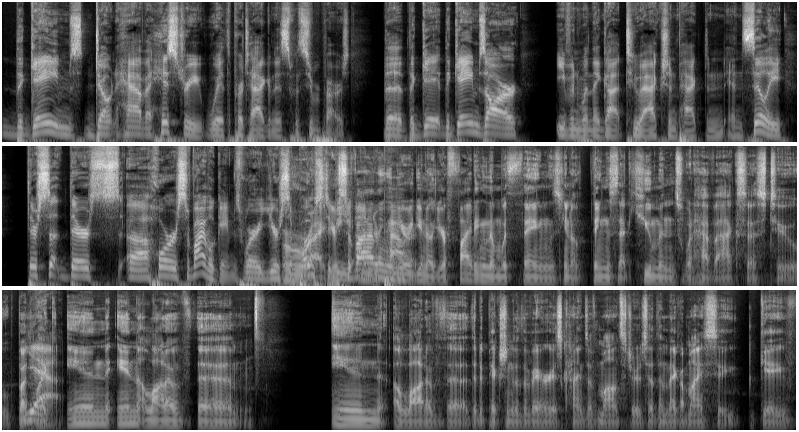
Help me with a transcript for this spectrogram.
the games don't have a history with protagonists with superpowers. The the ga- the games are even when they got too action packed and, and silly. There's there's uh, horror survival games where you're supposed right. to you're be surviving and you're you know you're fighting them with things you know things that humans would have access to but Yeah. like in in a lot of the in a lot of the the depictions of the various kinds of monsters that the megamycete gave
